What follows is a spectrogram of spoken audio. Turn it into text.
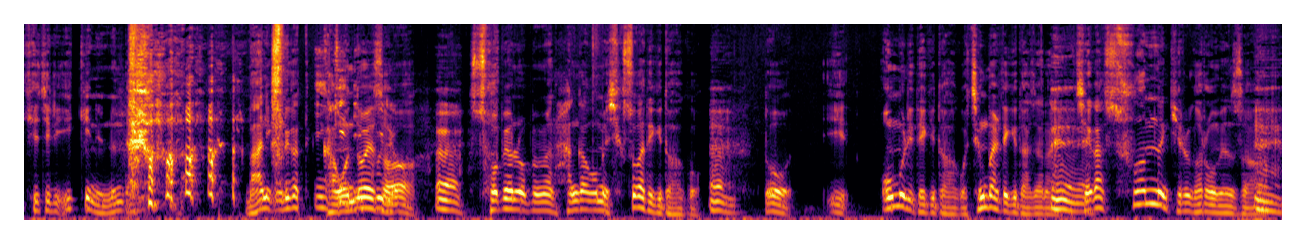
기질이 있긴 있는데 많이 우리가 강원도에서 있군요. 예. 소변을 보면 한강 오면 식수가 되기도 하고 예. 또이 오물이 되기도 하고 증발되기도 하잖아요. 네. 제가 수없는 길을 걸어오면서 네.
